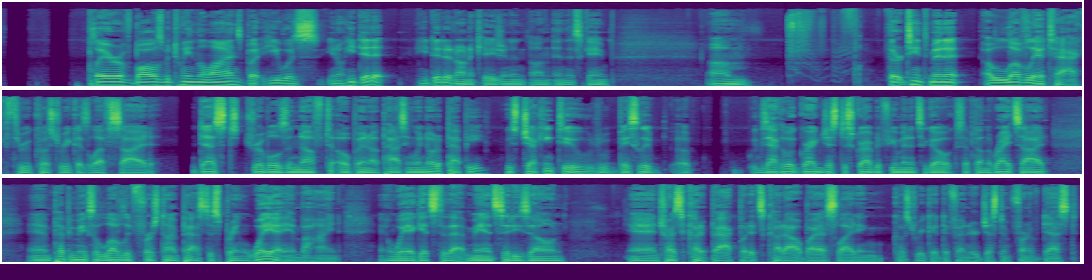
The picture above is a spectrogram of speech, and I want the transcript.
player of balls between the lines, but he was, you know, he did it. He did it on occasion in on in this game. Um, thirteenth minute, a lovely attack through Costa Rica's left side. Dest dribbles enough to open a passing window to Pepi, who's checking too. Basically, uh, exactly what Greg just described a few minutes ago, except on the right side. And Pepi makes a lovely first time pass to spring Weah in behind. And Weah gets to that Man City zone and tries to cut it back, but it's cut out by a sliding Costa Rica defender just in front of Dest,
